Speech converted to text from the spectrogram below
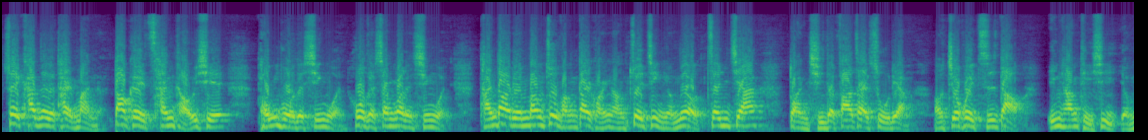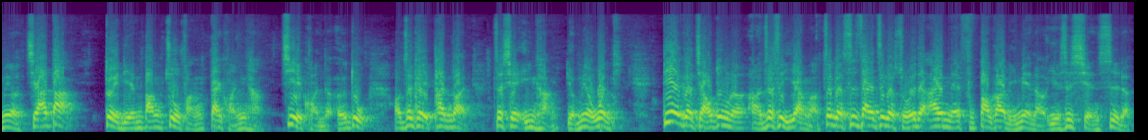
所以看这个太慢了。倒可以参考一些蓬勃的新闻或者相关的新闻，谈到联邦住房贷款银行最近有没有增加短期的发债数量，哦，就会知道银行体系有没有加大。对联邦住房贷款银行借款的额度，哦，这可以判断这些银行有没有问题。第二个角度呢，啊，这是一样了，这个是在这个所谓的 IMF 报告里面呢，也是显示了，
